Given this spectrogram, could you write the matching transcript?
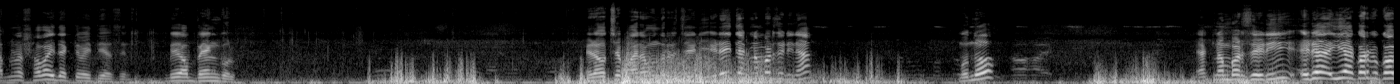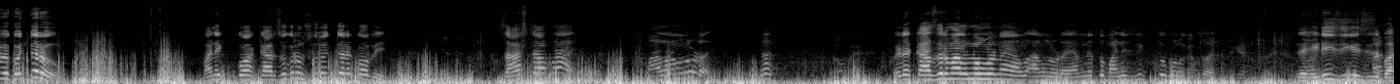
আপনারা সবাই দেখতে পাইতে আছেন। বে অফ বেঙ্গল এটা হচ্ছে পায়রামন্দিরের জেডি। এটাই তো এক নম্বর জেডি না? বন্ধু? এক নম্বর জেডি। এটা ইয়া করবে কবে? কইতারো? মানে কার্যক্রম শুরু হইতে কবে? জাহাজটা আসায় মাল আনলোড হয় হ্যাঁ। এটা কাজের মাল মূল্য না আনলোড হয় এমনি তো বাণিজ্যিক তো কোনো কিছু হয় না। যে হেডেই জিগেছি যে বা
